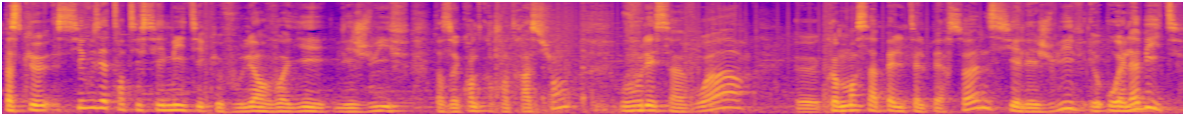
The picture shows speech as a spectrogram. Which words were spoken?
Parce que si vous êtes antisémite et que vous voulez envoyer les Juifs dans un camp de concentration, vous voulez savoir euh, comment s'appelle telle personne, si elle est juive et où elle habite.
